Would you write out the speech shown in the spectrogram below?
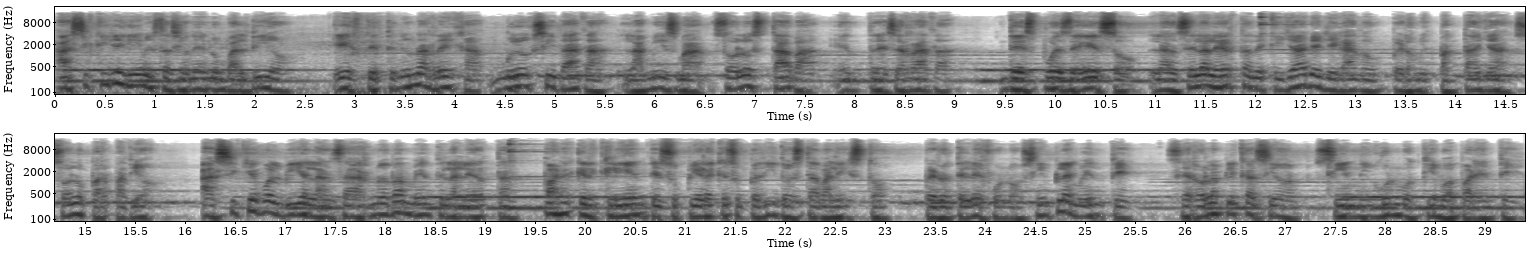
Así que llegué y me estacioné en un baldío. Este tenía una reja muy oxidada, la misma solo estaba entrecerrada Después de eso, lancé la alerta de que ya había llegado, pero mi pantalla solo parpadeó. Así que volví a lanzar nuevamente la alerta para que el cliente supiera que su pedido estaba listo, pero el teléfono simplemente cerró la aplicación sin ningún motivo aparente.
